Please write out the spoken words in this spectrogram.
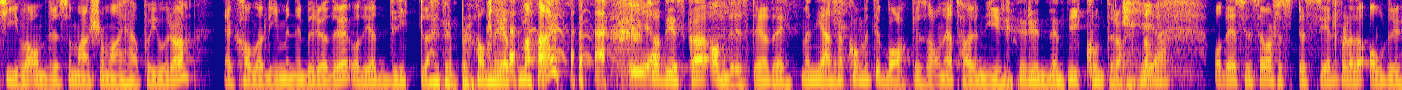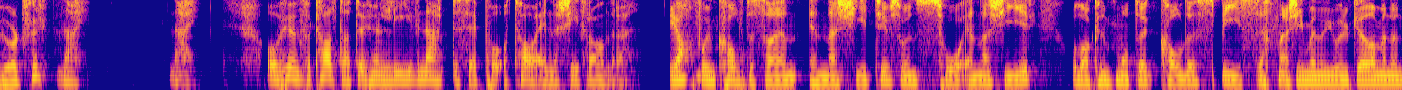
20 andre som er som meg her på jorda. Jeg kaller de mine brødre, og de er drittlei den planeten her. Så de skal andre steder. Men jeg skal komme tilbake, sa hun. Jeg tar en ny runde, en ny kontrakt. Ja. Og det syns jeg var så spesielt, for det hadde jeg aldri hørt før. Nei. Nei. Og hun fortalte at hun livnærte seg på å ta energi fra andre. Ja, for hun kalte seg en energityv, så hun så energier. Og da kunne hun på en måte kalle det spise energi, men hun gjorde ikke det. da, Men hun,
